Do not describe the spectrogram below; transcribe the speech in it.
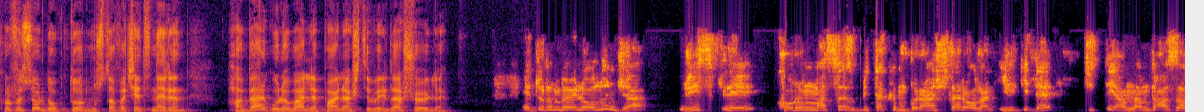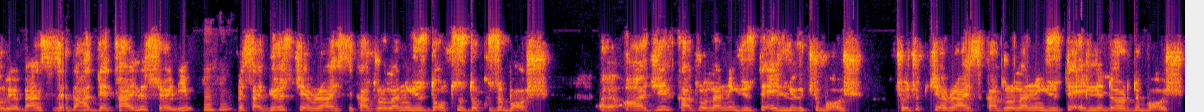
Profesör Doktor Mustafa Çetiner'in Haber Global'le paylaştığı veriler şöyle. E durum böyle olunca riskli, korunmasız bir takım branşlara olan ilgi de ciddi anlamda azalıyor. Ben size daha detaylı söyleyeyim. Hı hı. Mesela göğüs cerrahisi kadrolarının %39'u boş. E, acil kadrolarının %53'ü boş. Çocuk cerrahisi kadrolarının %54'ü boş.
